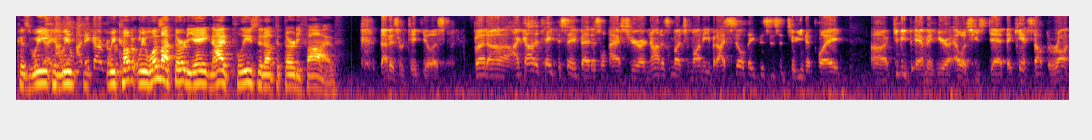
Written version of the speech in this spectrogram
Because we Yeah, because I we think- I think I we covered we won by 38, and I had pleased it up to 35. That is ridiculous. But uh, I got to take the same bet as last year. Not as much money, but I still think this is a two-unit play. Uh, give me Bama here. LSU's dead. They can't stop the run.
